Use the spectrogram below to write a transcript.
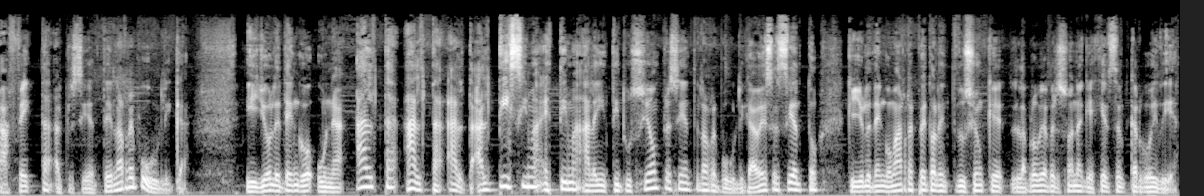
afecta al presidente de la República. y yo le tengo una alta, alta, alta, altísima estima a la institución presidente de la República. A veces siento que yo le tengo más respeto a la institución que la propia persona que ejerce el cargo hoy día.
